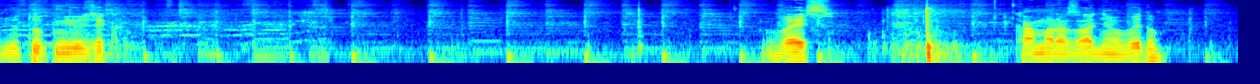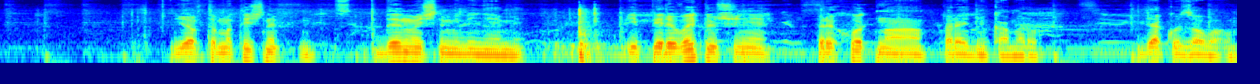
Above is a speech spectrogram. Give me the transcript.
YouTube Music. Весь камера заднього виду. І автоматичне з динамічними лініями. І перевиключення, переход на передню камеру. Дякую за увагу.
